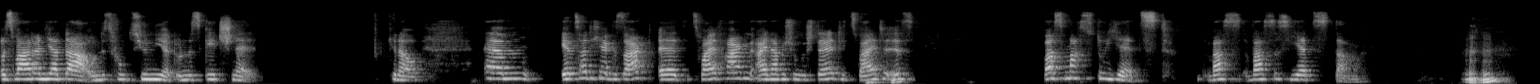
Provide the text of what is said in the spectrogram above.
Es war dann ja da und es funktioniert und es geht schnell. Genau. Ähm, jetzt hatte ich ja gesagt, äh, zwei Fragen. Eine habe ich schon gestellt. Die zweite ist, was machst du jetzt? Was, was ist jetzt da? Mhm.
